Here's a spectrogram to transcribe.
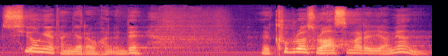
수용의 단계라고 하는데 쿠브로스 네, 라스말에 의하면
